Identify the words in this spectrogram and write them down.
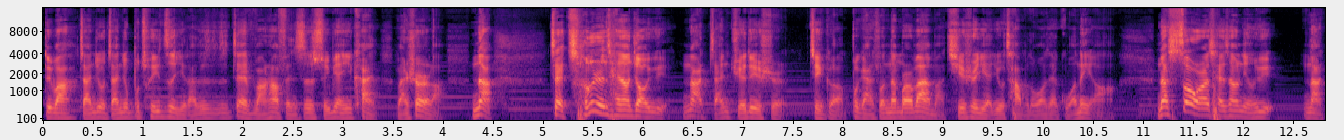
对吧？咱就咱就不吹自己了，这在网上粉丝随便一看完事儿了。那在成人财商教育，那咱绝对是这个不敢说 number one 吧，其实也就差不多在国内啊。那少儿财商领域，那。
